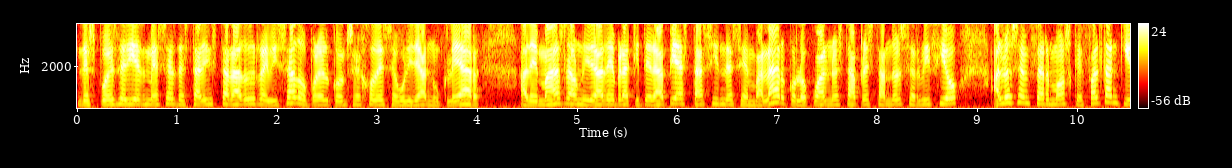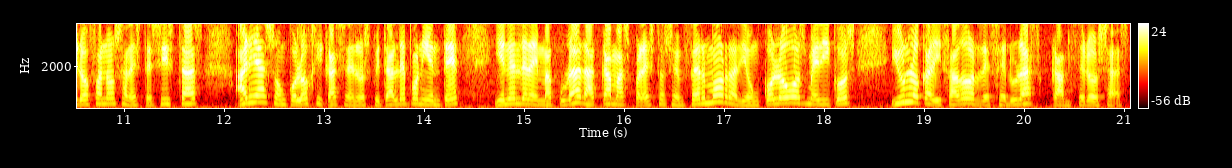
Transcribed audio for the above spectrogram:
después de diez meses de estar instalado y revisado por el Consejo de Seguridad Nuclear. Además, la unidad de braquiterapia está sin desembalar, con lo cual no está prestando el servicio a los enfermos que faltan quirófanos, anestesistas, áreas oncológicas en el Hospital de Poniente y en el de la Inmaculada, camas para estos enfermos, radiooncólogos, médicos y un localizador de células cancerosas.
